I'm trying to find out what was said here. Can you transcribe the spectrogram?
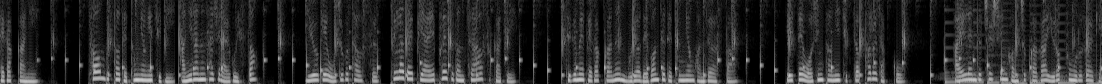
백악관이 처음부터 대통령의 집이 아니라는 사실 알고 있어? 뉴욕의 오즈굿 하우스, 필라델피아의 프레지던츠 하우스까지 지금의 백악관은 무려 네 번째 대통령 관저였어. 일대 워싱턴이 직접 터를 잡고 아일랜드 출신 건축가가 유럽풍으로 설계.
